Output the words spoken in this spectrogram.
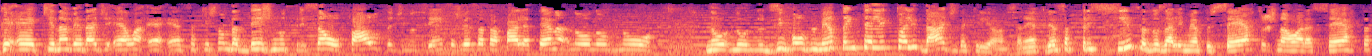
Que, é, que na verdade ela é, essa questão da desnutrição ou falta de nutrientes às vezes atrapalha até na, no, no, no no, no, no, desenvolvimento da intelectualidade da criança. Né? A criança precisa dos alimentos certos, na hora certa,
